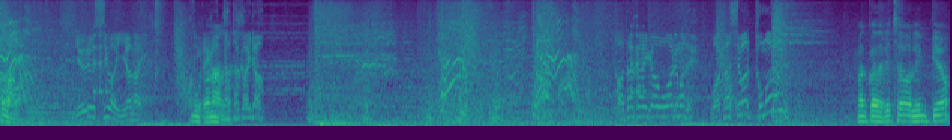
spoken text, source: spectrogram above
Toma. Ni con alas. 戦いだ戦いが終わるまで私は止まらぬ Blanco derecho, limpio. Toma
